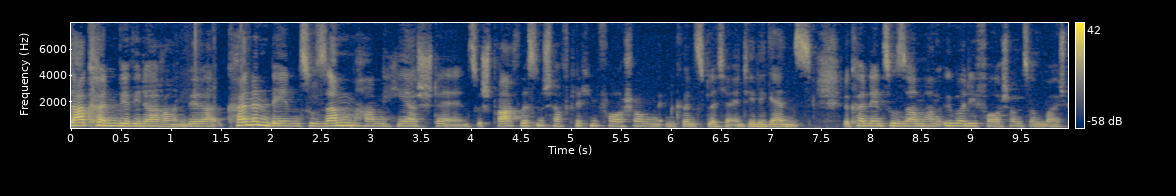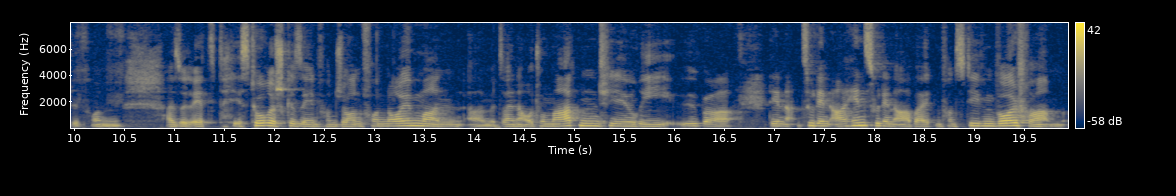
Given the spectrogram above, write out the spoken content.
Da können wir wieder ran. Wir können den Zusammenhang herstellen zu sprachwissenschaftlichen Forschungen in künstlicher Intelligenz. Wir können den Zusammenhang über die Forschung zum Beispiel von, also jetzt historisch gesehen von John von Neumann äh, mit seiner Automatentheorie über den, zu den, hin zu den Arbeiten von Stephen Wolfram.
